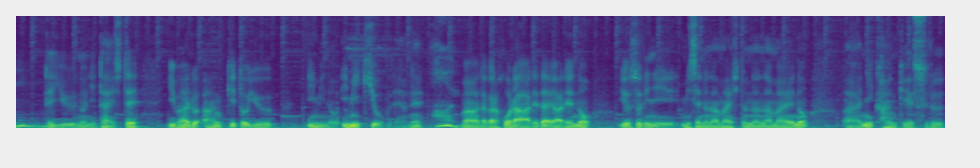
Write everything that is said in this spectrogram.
うんっていうのに対していわゆる暗記という意味の意味記憶だよね。はい、まあだからほらあれだよあれの要するに店の名前人の名前のあに関係する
